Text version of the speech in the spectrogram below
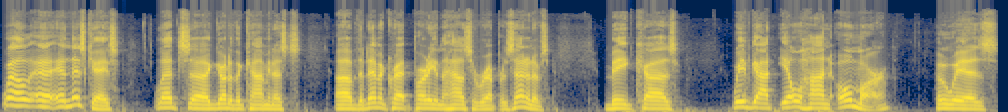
Well, uh, in this case, let's uh, go to the communists of the Democrat Party in the House of Representatives because we've got Ilhan Omar, who is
